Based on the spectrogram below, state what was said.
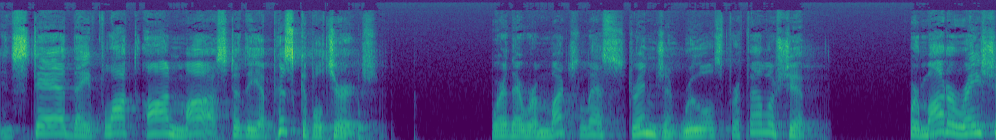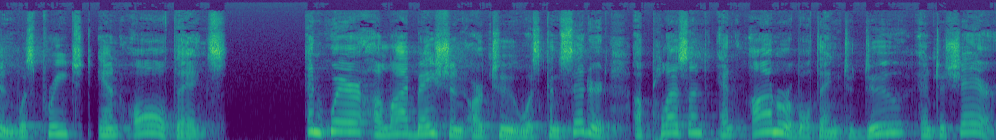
Instead, they flocked en masse to the Episcopal Church, where there were much less stringent rules for fellowship where moderation was preached in all things, and where a libation or two was considered a pleasant and honorable thing to do and to share,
